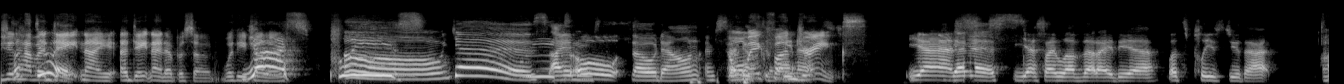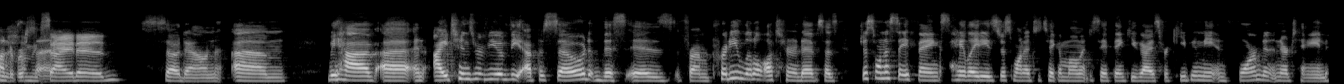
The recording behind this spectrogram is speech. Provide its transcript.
You should Let's have do a it. date night, a date night episode with each other. Yes, please. Oh yes, Please. I am Oh. so down. I'm so And we'll make fun drinks. Yes. Yes. Yes, I love that idea. Let's please do that. Oh, 100%. I'm excited. So down. Um, we have uh, an iTunes review of the episode. This is from Pretty Little Alternative. Says, just want to say thanks. Hey, ladies, just wanted to take a moment to say thank you guys for keeping me informed and entertained.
